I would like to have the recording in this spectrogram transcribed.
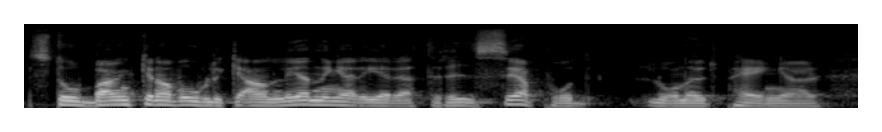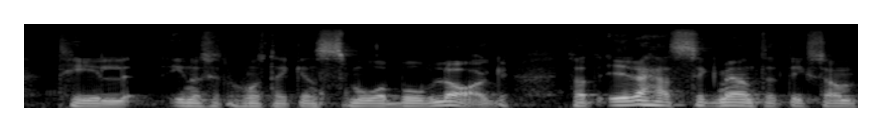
storbankerna av olika anledningar är rätt risiga på att låna ut pengar till inom situationstecken små bolag. Så att i det här segmentet liksom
